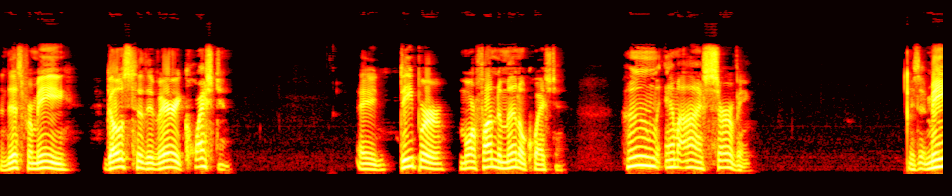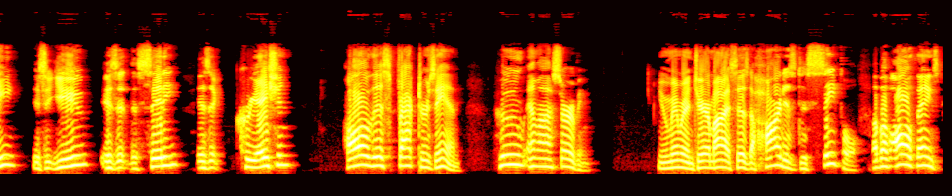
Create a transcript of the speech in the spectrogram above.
And this, for me, goes to the very question a deeper, more fundamental question Whom am I serving? Is it me? Is it you? Is it the city? Is it creation? All this factors in. Whom am I serving? You remember in Jeremiah it says, The heart is deceitful above all things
